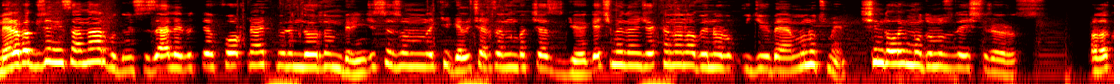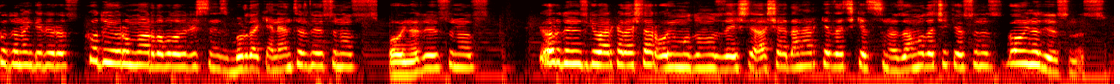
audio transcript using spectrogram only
Merhaba güzel insanlar bugün sizlerle birlikte Fortnite bölüm 4'ün 1. sezonundaki geliş haritasına bakacağız. Videoya geçmeden önce kanala abone olup videoyu beğenmeyi unutmayın. Şimdi oyun modumuzu değiştiriyoruz. Ada koduna geliyoruz. Kodu yorumlarda bulabilirsiniz. Buradayken enter diyorsunuz. Oyna diyorsunuz. Gördüğünüz gibi arkadaşlar oyun modumuz değişti. Aşağıdan herkes açık yazısını özel moda çekiyorsunuz ve oyna diyorsunuz.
